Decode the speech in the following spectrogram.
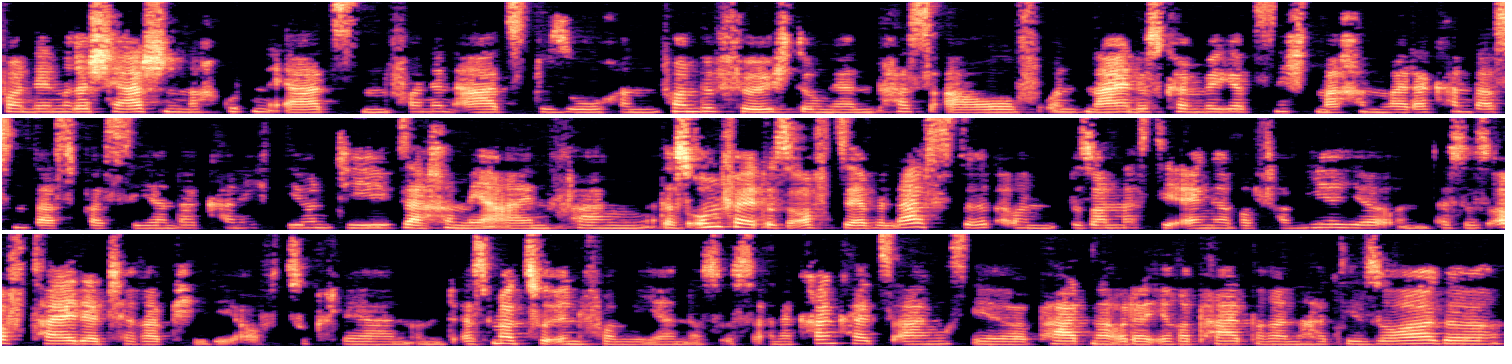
von den Recherchen nach guten Ärzten, von den Arztbesuchen, von Befürchtungen, pass auf und nein, das können wir jetzt nicht machen, weil da kann das und das passieren, da kann ich die und die Sache mehr einfangen. Das Umfeld ist oft sehr belastet und besonders die engere Familie und es ist oft Teil der Therapie, die aufzuklären und erstmal zu informieren. Das ist eine Krankheitsangst. Ihr Partner oder ihre Partnerin hat die Sorge,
